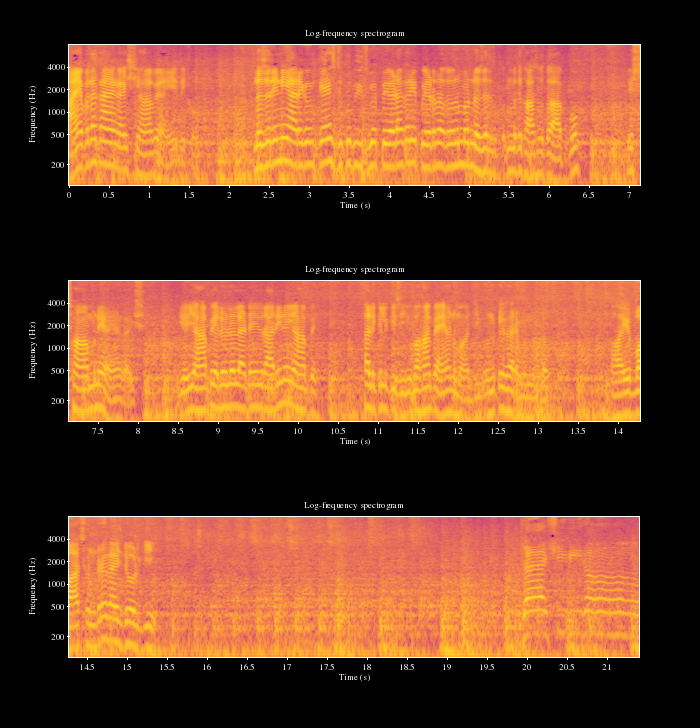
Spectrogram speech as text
आए, पता कहाँ है इस यहाँ पे आए देखो। नज़र ही नहीं आ रही, क्योंकि देखो, बीच में पेड़ अगर ये पेड़ ना तो मैं नज़र, में दिखा सकता आपको। ये सामने आए हैं गाइस ये यहाँ पे येलो लाइटें इधर आ रही ना यहाँ पे। हल्की हल्की सी, वहाँ पे आए हनुमान जी, उनके घर में मतलब। भाई बात सुन रहे गाइस डोल की? जय श्री राम।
